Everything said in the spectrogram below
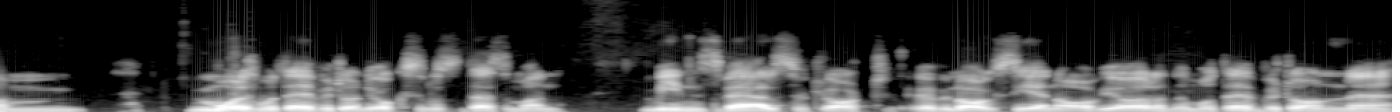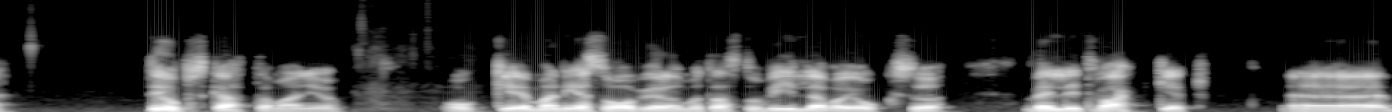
Um, målet mot Everton är också något sånt där som man minns väl såklart. Överlag sena avgörande mot Everton, eh, det uppskattar man ju. Och eh, Manés avgörande mot Aston Villa var ju också väldigt vackert. Eh,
